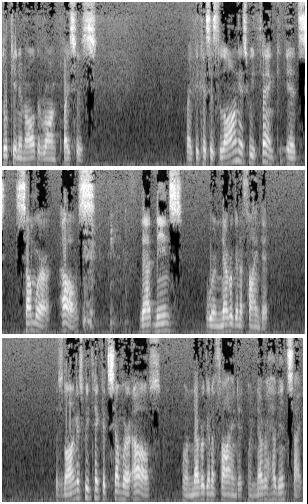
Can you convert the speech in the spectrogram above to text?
looking in all the wrong places. Right? Because as long as we think it's somewhere else, that means we're never going to find it. As long as we think it's somewhere else, we're never going to find it. We'll never have insight.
